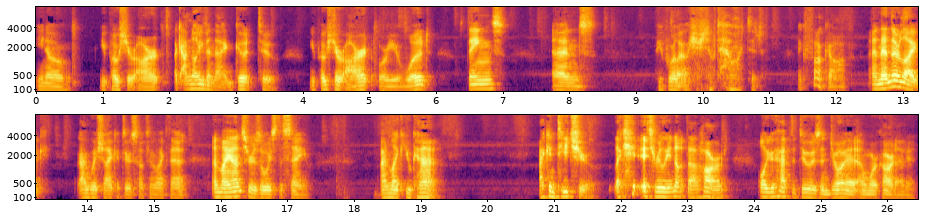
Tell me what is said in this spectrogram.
You know, you post your art. Like I'm not even that good too. You post your art or your wood things and people are like, oh, you're so talented. Like, fuck off. And then they're like, I wish I could do something like that. And my answer is always the same. I'm like, you can. I can teach you. Like, it's really not that hard. All you have to do is enjoy it and work hard at it.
